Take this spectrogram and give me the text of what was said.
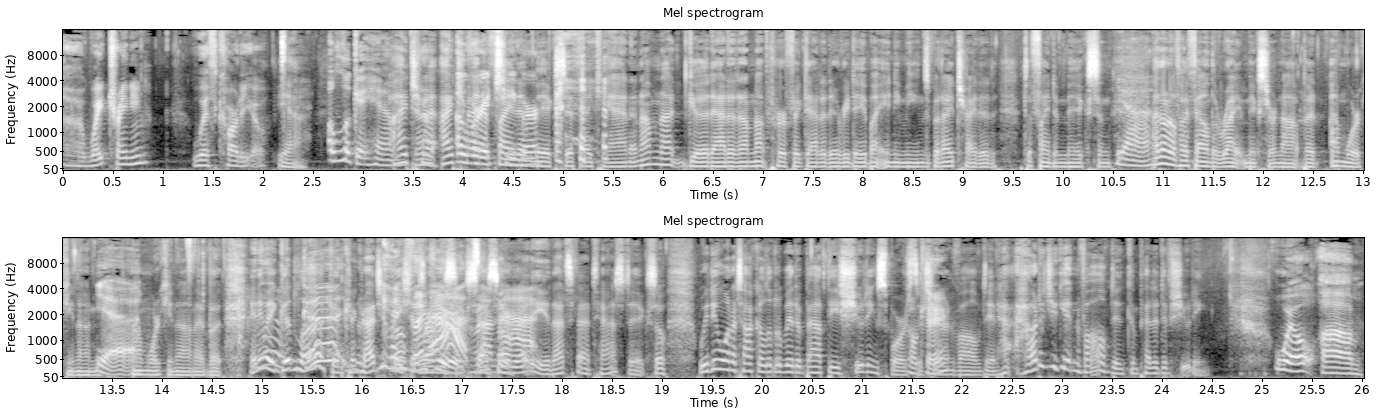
uh, weight training with cardio. Yeah. oh, look at him. I try. Yeah. I try to find a mix if I can, and I'm not good at it. I'm not perfect at it every day by any means, but I try to to find a mix. And Yeah. I don't know if I found the right mix or not, but I'm working on. Yeah. I'm working on it. But anyway, Oh, good luck good. and congratulations on your success on that. already. That's fantastic. So we do want to talk a little bit about these shooting sports that you're involved in. How, how did you get involved in competitive shooting? Well, um,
